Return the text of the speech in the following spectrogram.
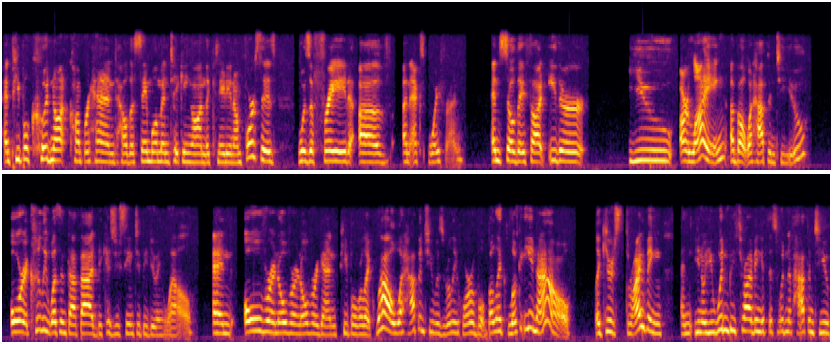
and people could not comprehend how the same woman taking on the canadian armed forces was afraid of an ex-boyfriend. And so they thought either you are lying about what happened to you or it clearly wasn't that bad because you seem to be doing well. And over and over and over again, people were like, wow, what happened to you was really horrible. But like, look at you now. Like you're thriving and you know, you wouldn't be thriving if this wouldn't have happened to you.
